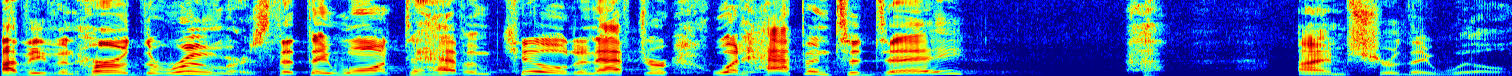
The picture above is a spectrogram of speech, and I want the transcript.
I've even heard the rumors that they want to have him killed, and after what happened today, I'm sure they will.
